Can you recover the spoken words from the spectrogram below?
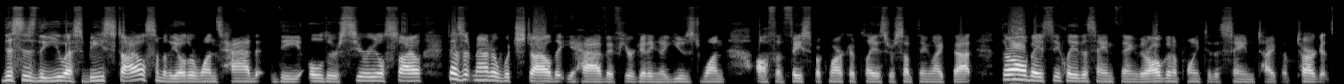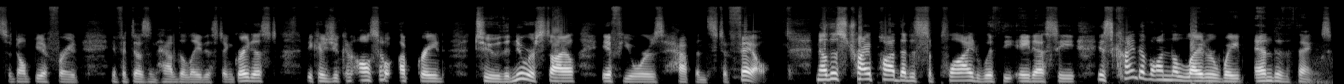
This is the USB style. Some of the older ones had the older serial style. Doesn't matter which style that you have if you're getting a used one off of Facebook Marketplace or something like that. They're all basically the same thing. They're all all going to point to the same type of target. So don't be afraid if it doesn't have the latest and greatest, because you can also upgrade to the newer style if yours happens to fail. Now this tripod that is supplied with the 8SE is kind of on the lighter weight end of the things.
